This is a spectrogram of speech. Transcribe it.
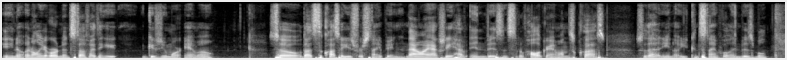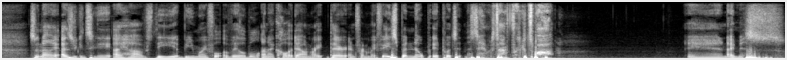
you know, in all your ordnance stuff, I think it gives you more ammo. So that's the class I use for sniping. Now I actually have invis instead of hologram on this class, so that you know you can snipe while invisible. So now, as you can see, I have the beam rifle available, and I call it down right there in front of my face. But nope, it puts it in the same exact freaking and I miss,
